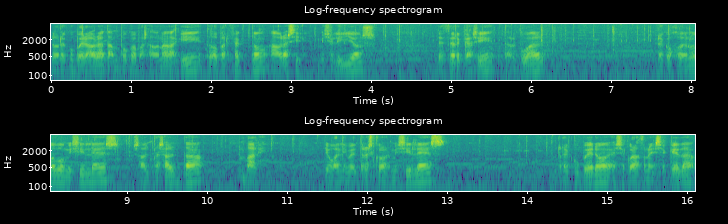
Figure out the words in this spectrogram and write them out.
Lo recupero ahora. Tampoco ha pasado nada aquí. Todo perfecto. Ahora sí. Misilillos. De cerca sí. Tal cual. Recojo de nuevo misiles. Salta, salta. Vale. Llego al nivel 3 con los misiles. Recupero. Ese corazón ahí se queda.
